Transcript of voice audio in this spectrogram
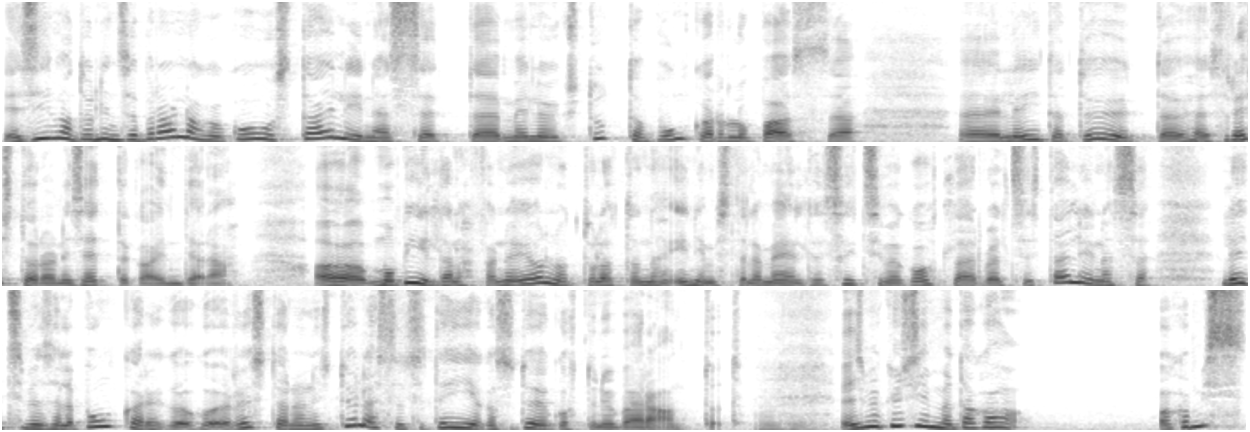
ja siis ma tulin sõbrannaga koos Tallinnasse, et meil oli üks tuttav punkar lubas äh, leida tööd ühes restoranis ettekandjana. mobiiltelefoni ei olnud, tuletan inimestele meelde, sõitsime Kohtla-Järvelt siis Tallinnasse, leidsime selle Punkari restoranist üles, ütles, et ei, aga see töökoht on juba ära antud mm. -hmm. ja siis me küsime, et aga, aga mis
